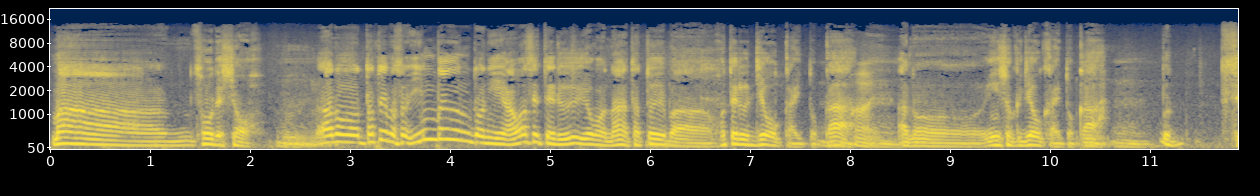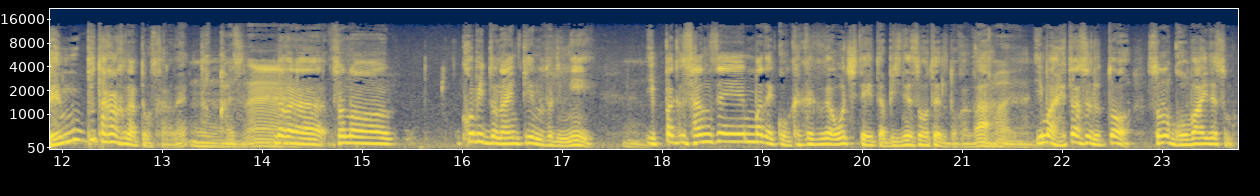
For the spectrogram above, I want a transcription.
まあそうでしょう、うん、あの例えばそのインバウンドに合わせてるような例えばホテル業界とか、うんはい、あの飲食業界とか、うん。全部高くなってますからね、高いですね。だからその COVID-19 の時に一泊3000円までこう価格が落ちていたビジネスホテルとかが、はい、今下手するとその5倍ですもん。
